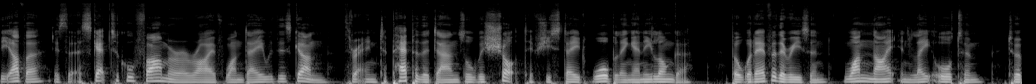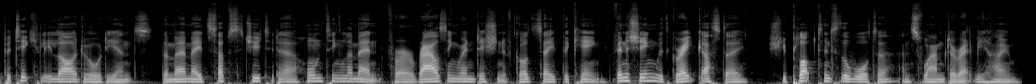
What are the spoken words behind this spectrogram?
The other is that a skeptical farmer arrived one day with his gun, threatening to pepper the damsel with shot if she stayed warbling any longer. But whatever the reason, one night in late autumn, to a particularly large audience, the mermaid substituted her haunting lament for a rousing rendition of God Save the King. Finishing with great gusto, she plopped into the water and swam directly home.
